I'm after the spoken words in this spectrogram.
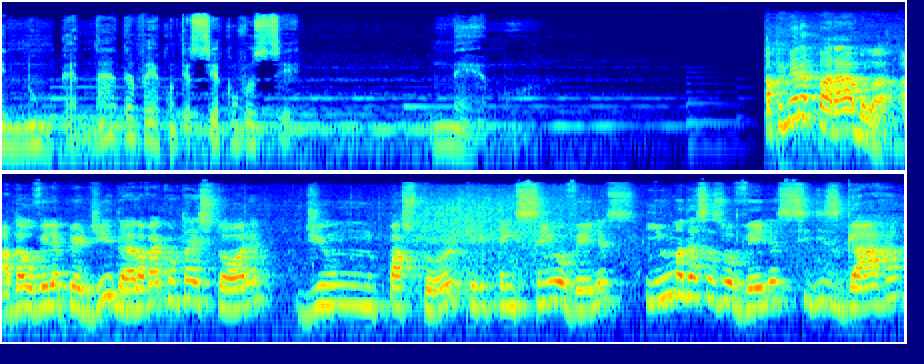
Que nunca nada vai acontecer com você. Nemo. A primeira parábola, a da ovelha perdida, ela vai contar a história de um pastor que ele tem 100 ovelhas e uma dessas ovelhas se desgarra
